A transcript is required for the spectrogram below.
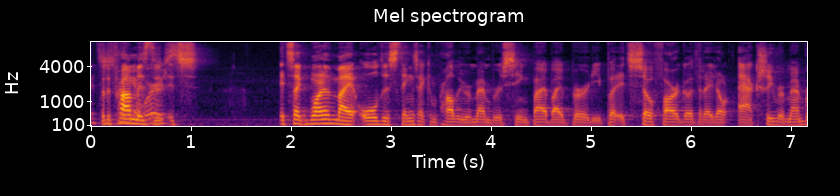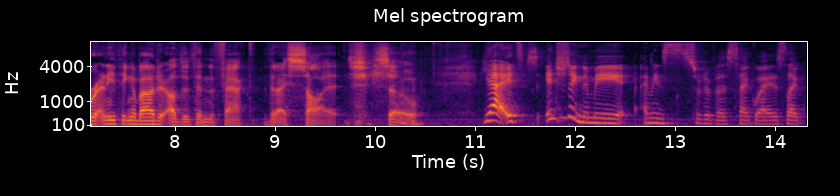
It's But the problem is that it's it's like one of my oldest things I can probably remember is seeing Bye Bye Birdie, but it's so far ago that I don't actually remember anything about it other than the fact that I saw it. So Yeah, it's interesting to me. I mean, sort of a segue is like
